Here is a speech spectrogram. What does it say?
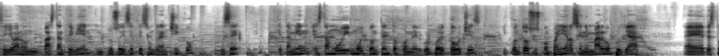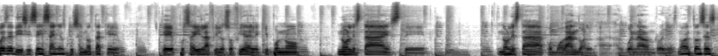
se llevaron bastante bien. Incluso dice que es un gran chico. Dice que también está muy muy contento con el grupo de coaches y con todos sus compañeros. Sin embargo, pues ya eh, después de 16 años, pues se nota que, que pues ahí la filosofía del equipo no, no le está este no le está acomodando al, al buen Aaron Rodgers, ¿no? Entonces,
